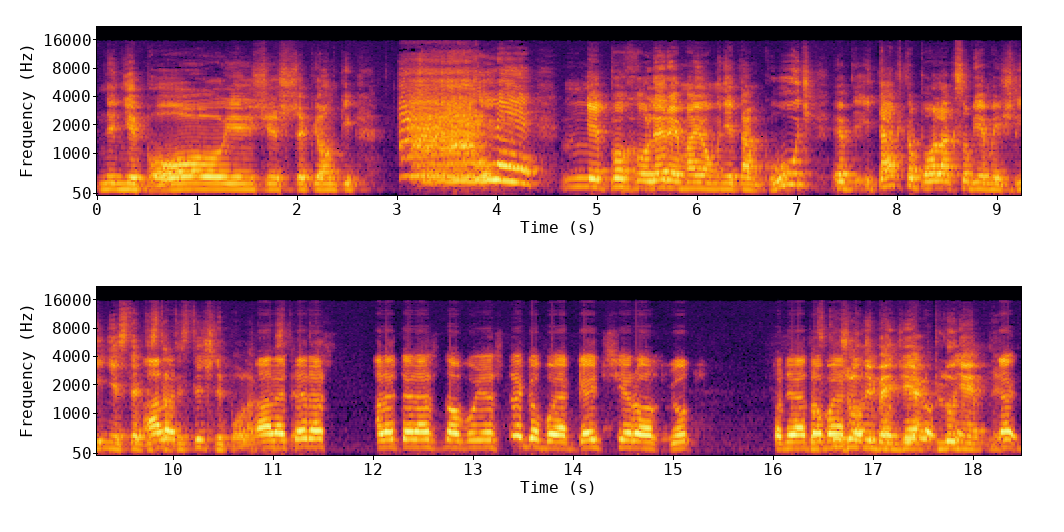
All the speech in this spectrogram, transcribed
nie boję się szczepionki, ale po cholerę mają mnie tam kłuć e, i tak to Polak sobie myśli, niestety ale, statystyczny Polak. Ale niestety. teraz, ale teraz znowu jest tego, bo jak Gates się rozwiódł, to nie wiadomo to wkurzony jak będzie, jak plunie. Jak,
